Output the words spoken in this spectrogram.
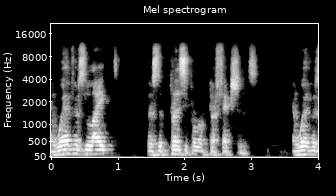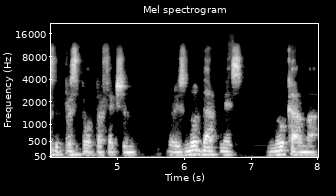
And where there's light, there's the principle of perfections. And where there's the principle of perfection, there is no darkness, no karma,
